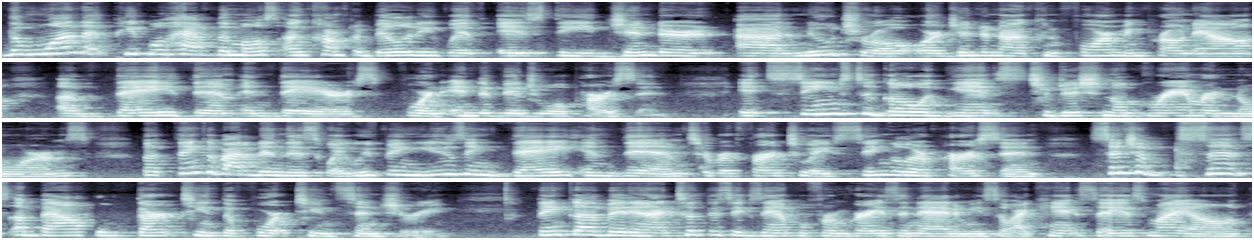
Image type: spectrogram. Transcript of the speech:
the one that people have the most uncomfortability with is the gender uh, neutral or gender nonconforming pronoun of they, them, and theirs for an individual person. It seems to go against traditional grammar norms, but think about it in this way. We've been using they and them to refer to a singular person since, since about the 13th or 14th century think of it, and I took this example from Grey's Anatomy, so I can't say it's my own.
